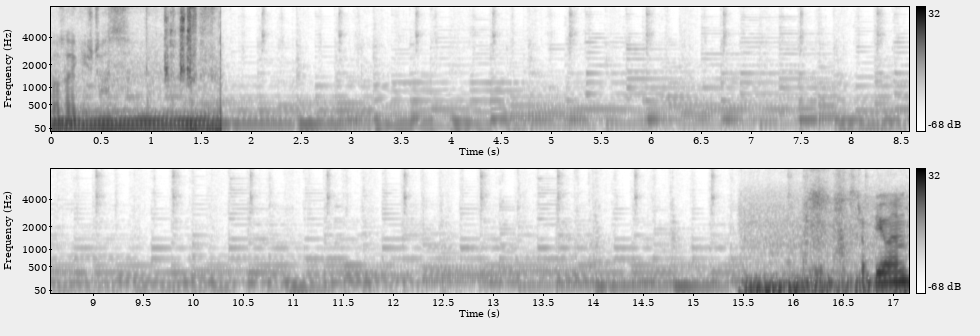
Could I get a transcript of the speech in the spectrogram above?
to za jakiś czas. Zrobiłem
